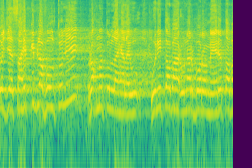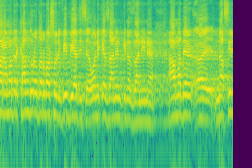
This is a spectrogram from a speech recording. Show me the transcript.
ওই যে সাহেব কিবলা ফুলতুলি, রহমতুল্লাহ উনি তো আবার ওনার বড় মেয়ের তো আবার আমাদের খান্দুরা দরবার শরীফে বিয়া দিছে। অনেকে জানেন কিনা জানি না। আমাদের নাসির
